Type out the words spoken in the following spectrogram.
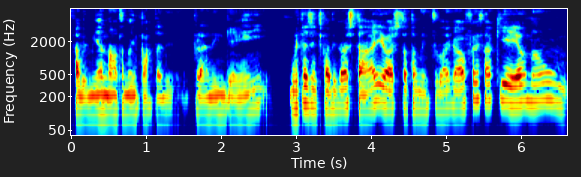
Sabe, minha nota não importa pra ninguém. Muita gente pode gostar e eu acho totalmente legal. Foi só que eu não.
